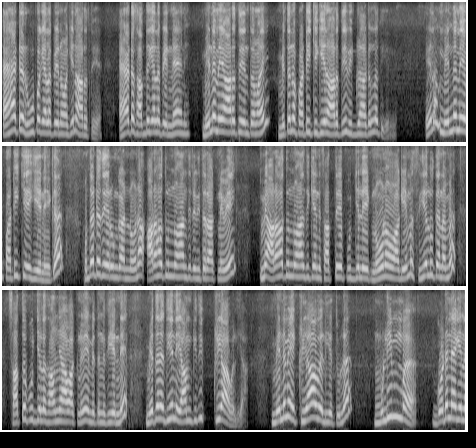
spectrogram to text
ඇහැට රූප ගැළපෙනවා කියන අර්ථය. ඇහැට ශබ්ද ගැළපෙන්නේ නැහනේ. මෙන්න මේ අර්ථයෙන් තමයි මෙතන පටිච්ච කියන අර්ථය විග්‍රහ කරලා තියෙන්නේ. එහෙනම් මෙන්න මේ පටිච්චය කියන එක හොඳට තේරුම් ගන්න ඕන අරහතුන් වහන්සේට විතරක් නෙවෙයි මේ අරහතුන් වහන්සේ කියන්නේ සත්වයේ පුජ්‍යලයක් නොවනවා වගේම සියලු තැනම සත්ව පුජ්‍යල සංඥාවක් නෙවෙයි මෙතන තියෙන්නේ මෙතන තියෙන යම් කිසි ක්‍රියාවලියක්. මෙන්න මේ ක්‍රියාවලිය තුල මුලින්ම ගොඩ නැගෙන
